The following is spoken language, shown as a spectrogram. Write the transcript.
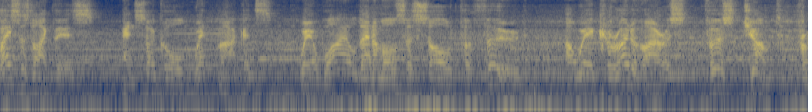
Places like this, and so-called wet markets, where wild animals are sold for food, are where coronavirus first jumped from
